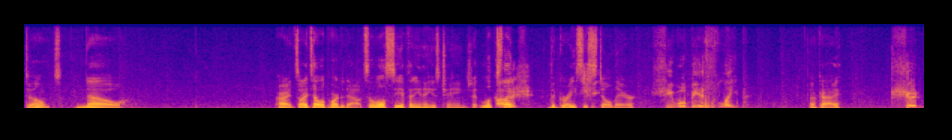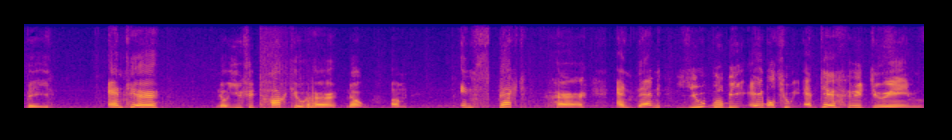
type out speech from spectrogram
Don't know. Alright, so I teleported out, so we'll see if anything has changed. It looks Uh, like the Grace is she- still there. She will be asleep. Okay. Should be. Enter. No, you should talk to her. No, um, inspect her, and then you will be able to enter her dreams.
